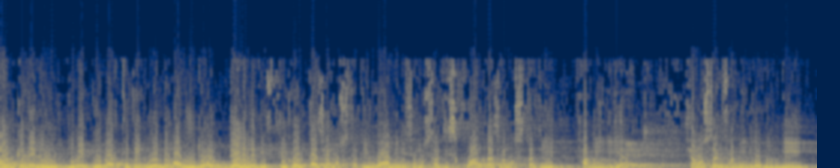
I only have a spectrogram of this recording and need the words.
anche nelle ultime due partite in cui abbiamo avuto delle difficoltà siamo stati uomini, siamo stati squadra, siamo stati famiglia. Siamo stati famiglia, quindi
